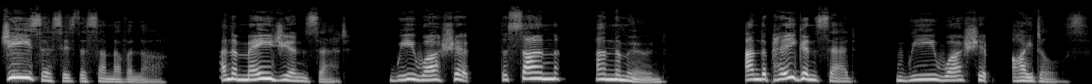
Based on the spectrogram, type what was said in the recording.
Jesus is the son of Allah. And the Magians said, We worship the sun and the moon. And the pagans said, We worship idols.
